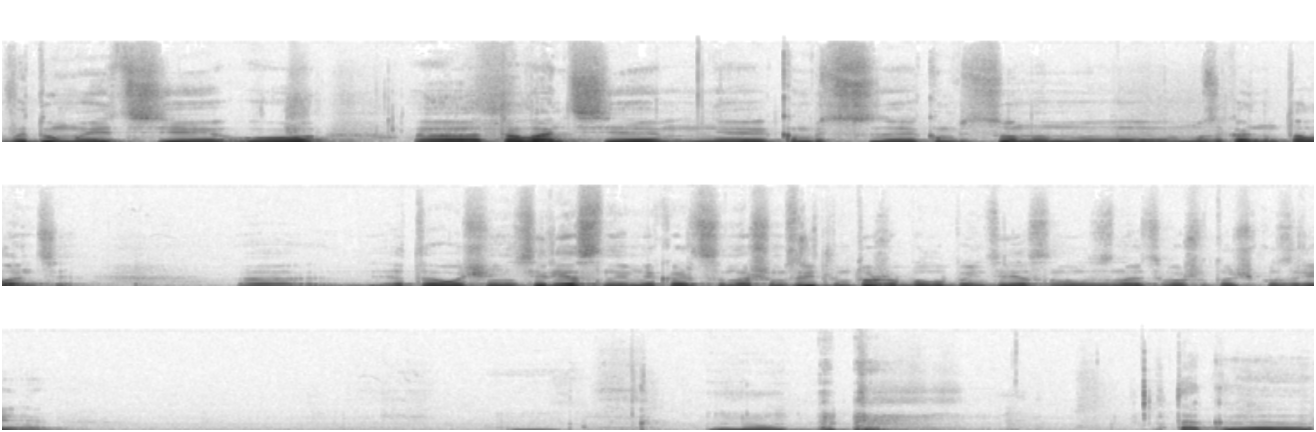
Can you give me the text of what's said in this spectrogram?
вы думаете о таланте, композиционном музыкальном таланте. Э, это очень интересно, и мне кажется, нашим зрителям тоже было бы интересно узнать вашу точку зрения. Ну, так э,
